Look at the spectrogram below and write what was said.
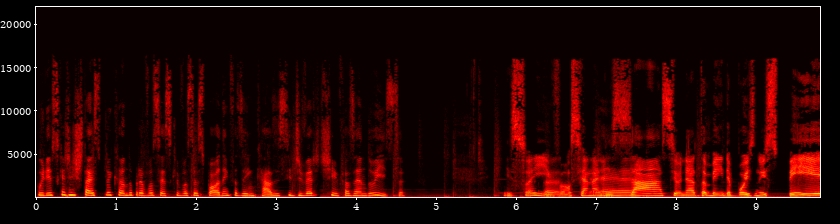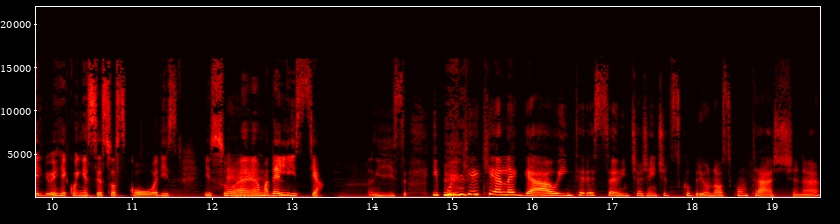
Por isso que a gente tá explicando pra vocês que vocês podem fazer em casa e se divertir fazendo isso. Isso aí, É, vão se analisar, se olhar também depois no espelho e reconhecer suas cores. Isso É. é, uma delícia. Isso. E por que que é legal e interessante a gente descobrir o nosso contraste, né?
